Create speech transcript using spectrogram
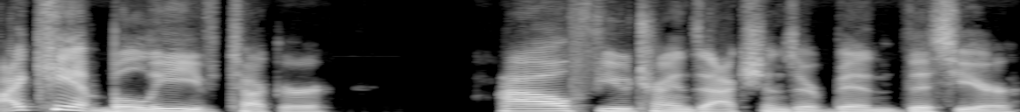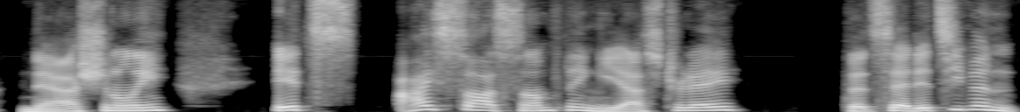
I can't believe Tucker how few transactions there have been this year nationally. It's I saw something yesterday that said it's even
